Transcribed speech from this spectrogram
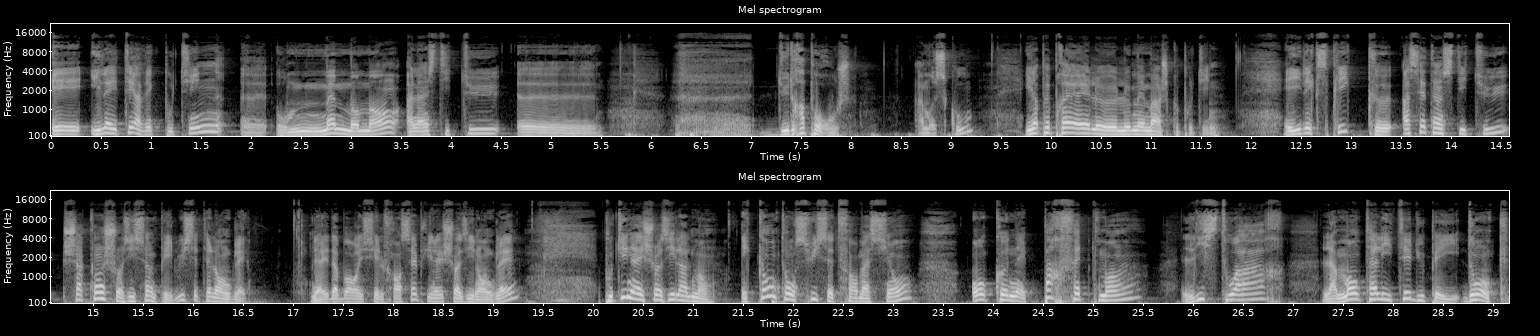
Et il a été avec Poutine euh, au même moment à l'Institut euh, euh, du drapeau rouge à Moscou. Il a à peu près le même âge que Poutine. Et il explique que à cet institut, chacun choisissait un pays. Lui, c'était l'anglais. Il avait d'abord essayé le français, puis il avait choisi l'anglais. Poutine avait choisi l'allemand. Et quand on suit cette formation, on connaît parfaitement l'histoire, la mentalité du pays. Donc,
